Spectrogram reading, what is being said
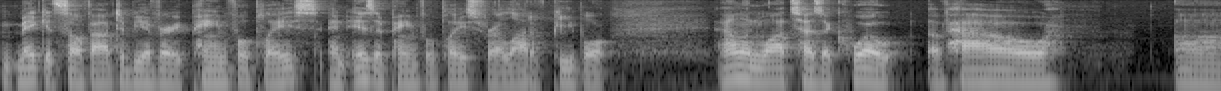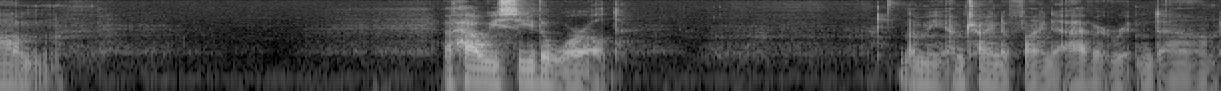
make itself out to be a very painful place and is a painful place for a lot of people. Alan Watts has a quote of how um, of how we see the world. Let me I'm trying to find it. I have it written down.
